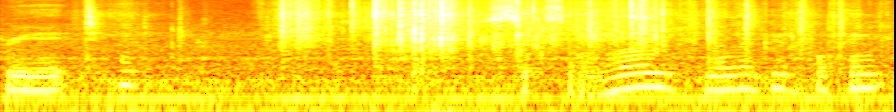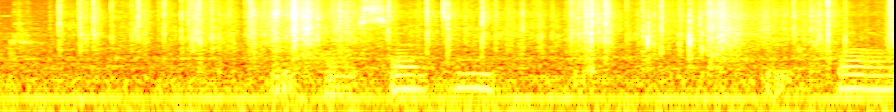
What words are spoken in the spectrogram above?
Three eighteen. Six oh one, another beautiful pink. Three twenty-seven. Three twelve.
